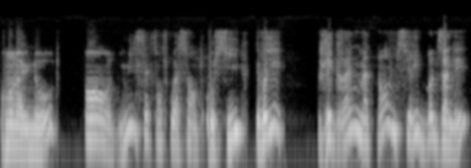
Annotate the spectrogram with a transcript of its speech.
on en a une autre. En 1760 aussi. Et vous voyez, j'égrène maintenant une série de bonnes années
